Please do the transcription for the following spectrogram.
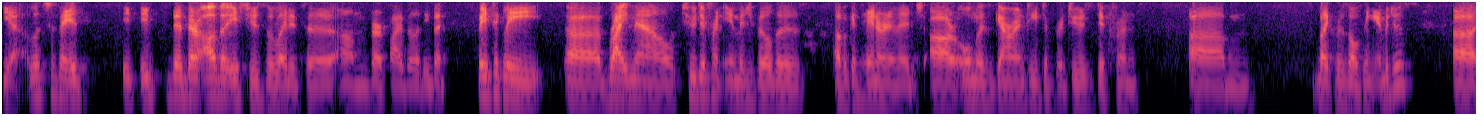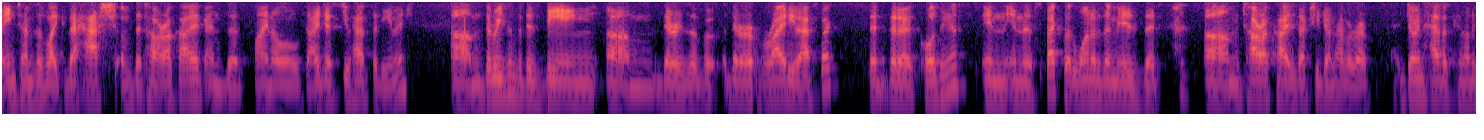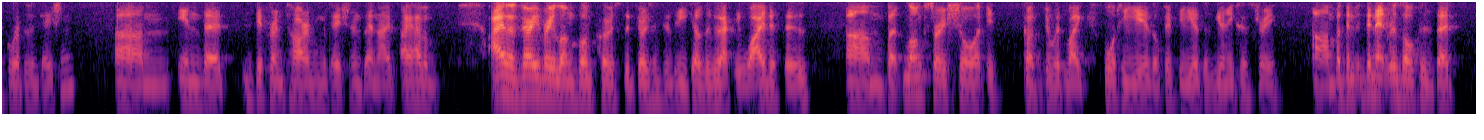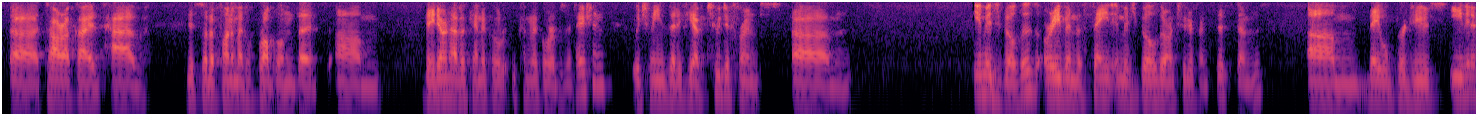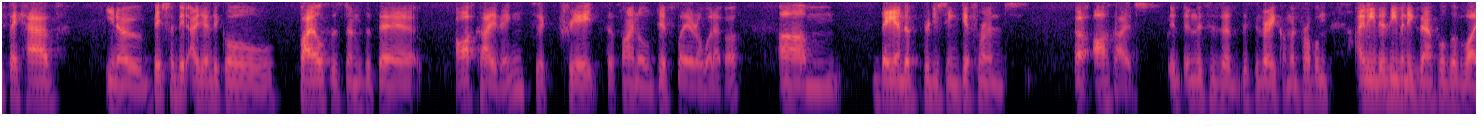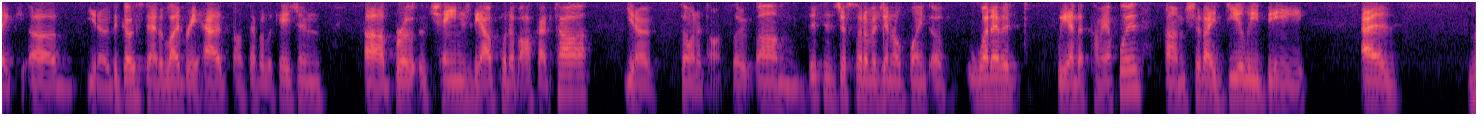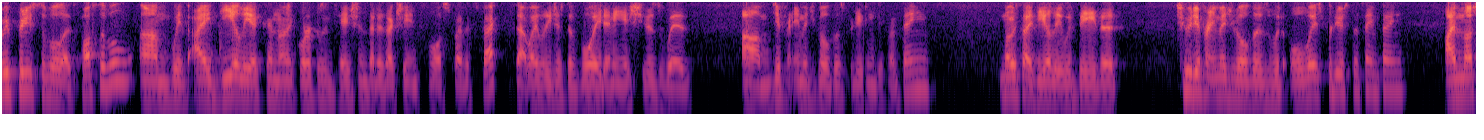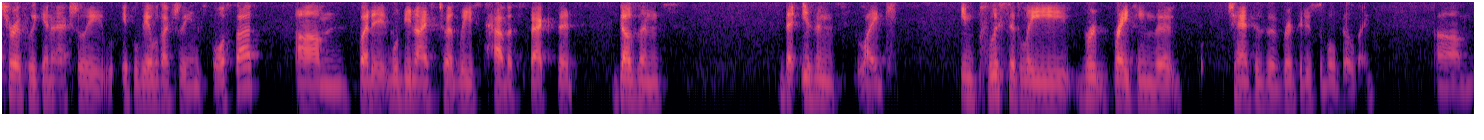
yeah, let's just say it, it, it, there there are other issues related to um, verifiability, but basically uh, right now, two different image builders of a container image are almost guaranteed to produce different um, like resulting images uh, in terms of like the hash of the tar archive and the final digest you have for the image. Um, the reason for this being um, there is a there are a variety of aspects that, that are causing this in, in the spec, but one of them is that um, tar archives actually don't have a don't have a canonical representation um, in that different tar implementations, and I, I have a I have a very very long blog post that goes into the details exactly why this is. Um, but long story short, it's got to do with like 40 years or 50 years of Unix history. Um, but the, the net result is that uh, tar archives have this sort of fundamental problem that um, they don't have a canonical, canonical representation, which means that if you have two different um, image builders or even the same image builder on two different systems, um, they will produce, even if they have, you know, bit for bit identical file systems that they're archiving to create the final diff layer or whatever, um, they end up producing different uh, archives. It, and this is a this is a very common problem. I mean, there's even examples of like, um, you know, the Go standard library has on several occasions uh, bro- changed the output of archive tar, you know, so on and so on. So um, this is just sort of a general point of whatever we end up coming up with um, should ideally be as reproducible as possible, um, with ideally a canonical representation that is actually enforced by the spec. That way we just avoid any issues with um, different image builders producing different things. Most ideally it would be that two different image builders would always produce the same thing. I'm not sure if we can actually, if we'll be able to actually enforce that, um, but it would be nice to at least have a spec that doesn't, that isn't like implicitly breaking the chances of reproducible building. Um,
